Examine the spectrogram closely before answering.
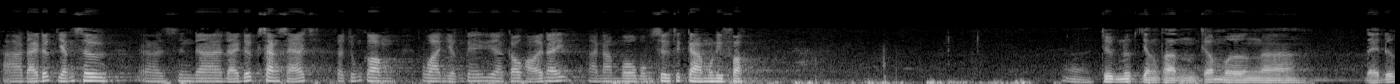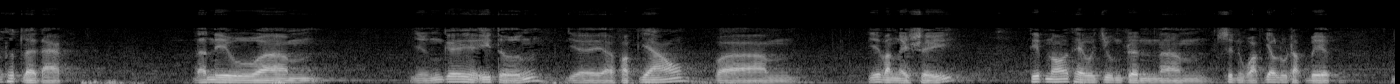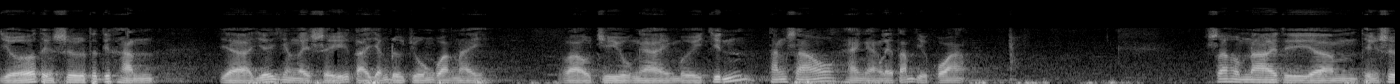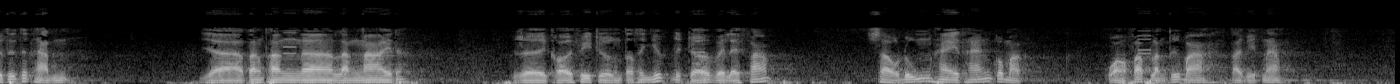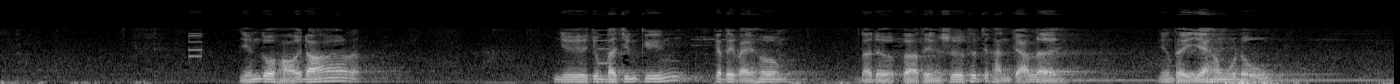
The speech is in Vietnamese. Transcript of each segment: à, đại đức giảng sư à, xin à, đại đức san sẻ cho chúng con qua những cái à, câu hỏi đấy. À, nam mô bổn sư thích ca mâu ni phật. À, trước nước chân thành cảm ơn à, để đức thích lời đạt đã nêu um, những cái ý tưởng về Phật giáo và um, với văn nghệ sĩ, tiếp nối theo chương trình um, sinh hoạt giao lưu đặc biệt giữa thiền sư thích nhất hạnh và với văn nghệ sĩ tại giảng đường chùa Quang này vào chiều ngày 19 tháng 6 2008 vừa qua. Sáng hôm nay thì thiền sư thích Thức hạnh và tăng thân lần làng mai đó, rời khỏi phi trường tăng thân Nhất để trở về lễ Pháp. Sau đúng hai tháng có mặt Hoàng Pháp lần thứ ba tại Việt Nam. Những câu hỏi đó như chúng ta chứng kiến cách đây vài hôm đã được à, thiền sư thích chất hạnh trả lời. Nhưng thời gian không có đủ.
